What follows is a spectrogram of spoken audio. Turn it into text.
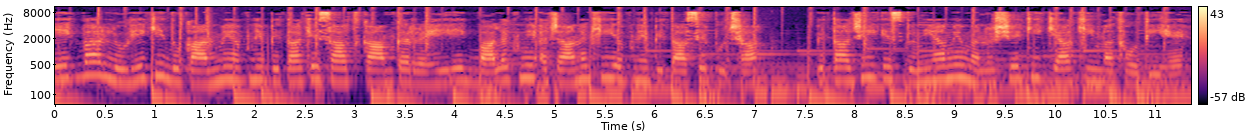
एक बार लोहे की दुकान में अपने पिता के साथ काम कर रहे एक बालक ने अचानक ही अपने पिता से पूछा, पिताजी, इस दुनिया में मनुष्य की क्या कीमत होती है?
